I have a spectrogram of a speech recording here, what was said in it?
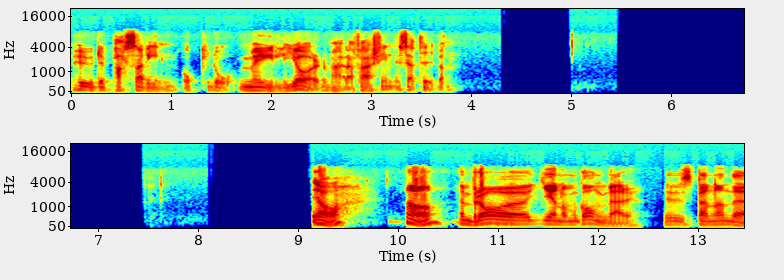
hur det passar in och då möjliggör de här affärsinitiativen. Ja. Ja, en bra genomgång där. Det är spännande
